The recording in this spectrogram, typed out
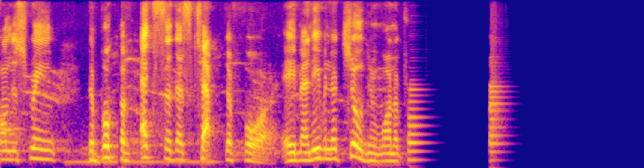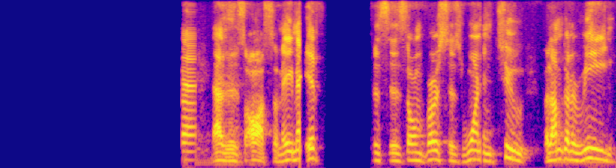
on the screen the book of Exodus, chapter 4. Amen. Even the children want to pray. That is awesome. Amen. If this is on verses 1 and 2, but I'm going to read,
